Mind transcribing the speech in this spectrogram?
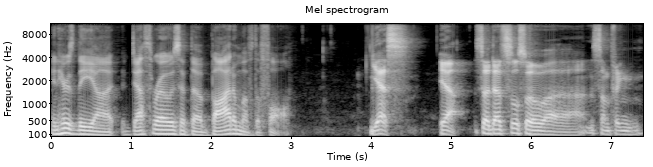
and here's the uh, death rows at the bottom of the fall. Yes. Yeah. So that's also uh, something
